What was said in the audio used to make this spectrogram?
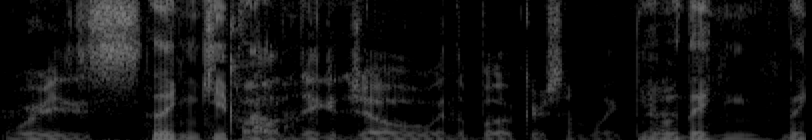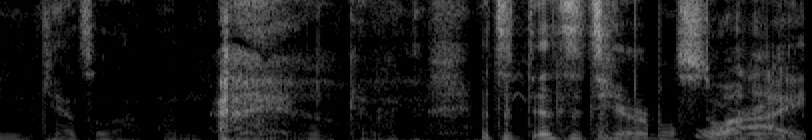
where he's They can keep called that. Nigga Joe in the book or something like that. You know, they can they can cancel that one. Okay. It's a it's a terrible story. Why?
